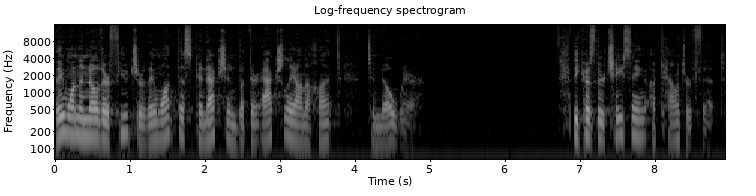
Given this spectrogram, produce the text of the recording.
they want to know their future. They want this connection, but they're actually on a hunt to nowhere. Because they're chasing a counterfeit,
